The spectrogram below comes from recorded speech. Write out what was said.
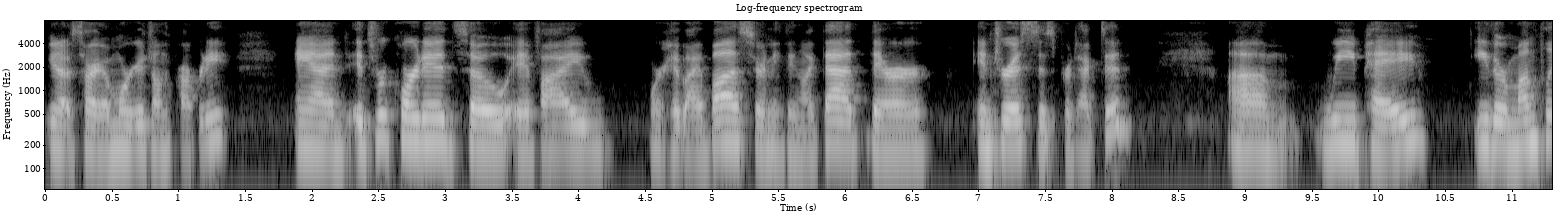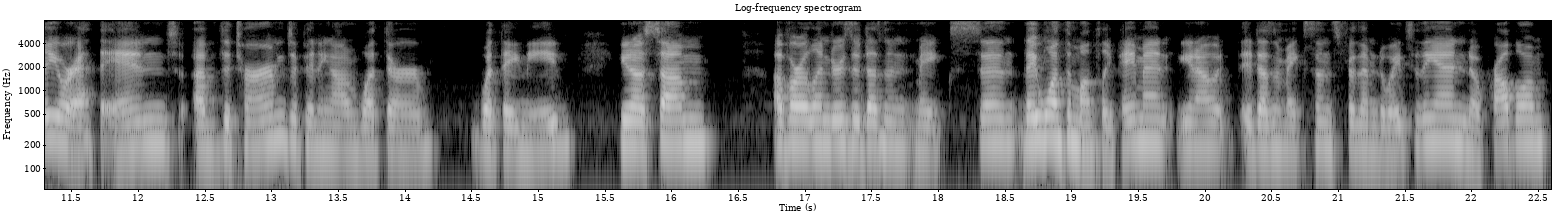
you know, sorry, a mortgage on the property. And it's recorded. So if I were hit by a bus or anything like that, their interest is protected. Um, we pay either monthly or at the end of the term, depending on what they're what they need. You know, some of our lenders, it doesn't make sense. They want the monthly payment. You know, it, it doesn't make sense for them to wait to the end. No problem.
